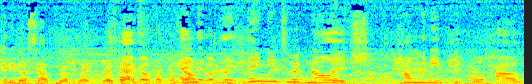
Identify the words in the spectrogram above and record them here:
gonna go south real quick. Real It's gonna go fucking south and real quick. th- They need to acknowledge how many people have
